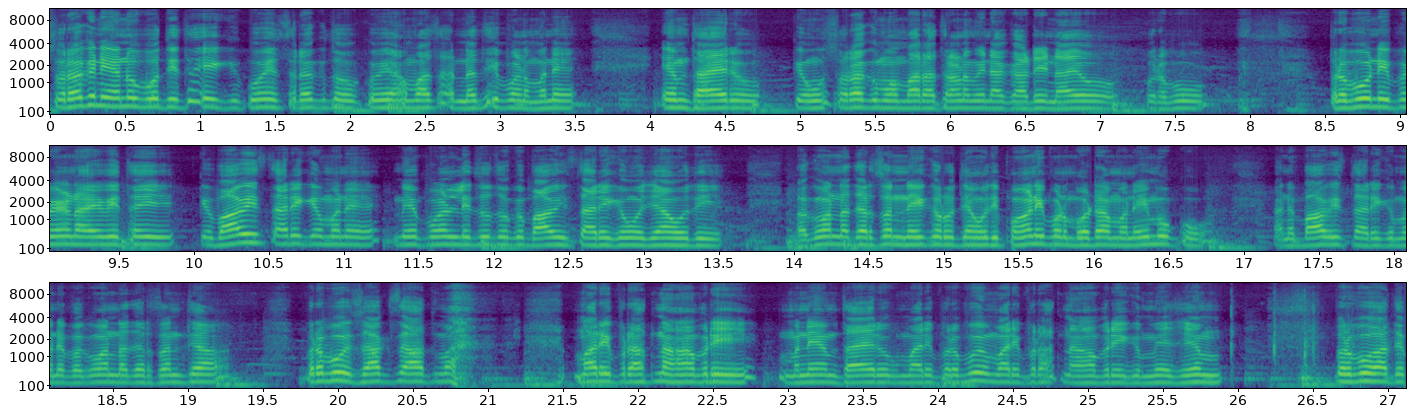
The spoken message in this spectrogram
સ્વર્ગની અનુભૂતિ થઈ કે કોઈ સ્વર્ગ તો કોઈ સમાચાર નથી, પણ મને એમ થાય રહ્યું કે હું સ્વર્ગમાં મારા ત્રણ મહિના કાઢીને આવ્યો પ્રભુ. પ્રભુની પ્રેરણા એવી થઈ કે બાવીસ તારીખે મને, મેં પણ લીધું હતું કે બાવીસ તારીખે હું જ્યાં સુધી ભગવાનના દર્શન નહીં કરું, ત્યાં સુધી પાણી પણ મોઢામાં નહીં મૂકું. અને બાવીસ તારીખે મને ભગવાનના દર્શન થયા. પ્રભુ સાક્ષાતમાં મારી પ્રાર્થના સાંભળી. મને એમ થાય રહ્યું કે મારી પ્રભુએ મારી પ્રાર્થના સાંભળી કે મેં જેમ પ્રભુ હાથે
